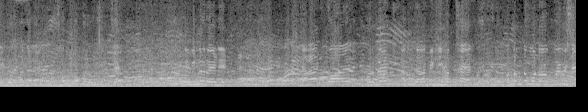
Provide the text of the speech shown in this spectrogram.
এই গরু বাজারে অসংখ্য গরু বসেছে বিভিন্ন রেডে যারা ক্রয় করবেন এবং যারা বিক্রি করছেন, অত্যন্ত মনোরম পরিবেশে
